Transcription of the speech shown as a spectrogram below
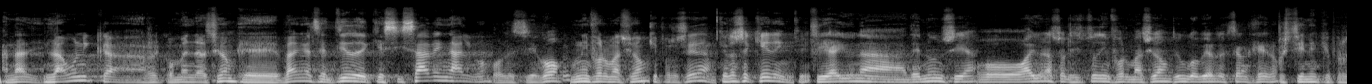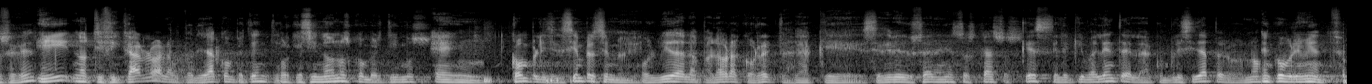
a nadie. La única recomendación eh, va en el sentido de que si saben algo o les llegó una información, que procedan, que no se queden. Si hay una denuncia o hay una solicitud de información de un gobierno extranjero, pues tienen que proceder y notificarlo a la autoridad competente, porque si no nos convertimos en cómplices. Siempre se me olvida la palabra correcta, la que se debe de usar en estos casos, que es el equivalente de la complicidad, pero no encubrimiento.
